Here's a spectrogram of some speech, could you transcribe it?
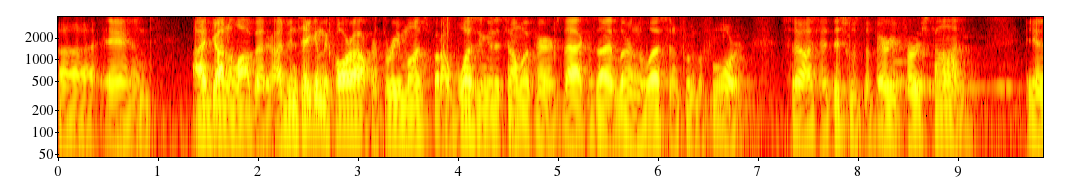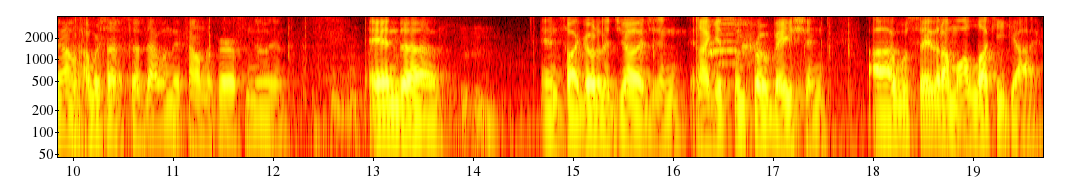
Uh, and I'd gotten a lot better. I'd been taking the car out for three months, but I wasn't going to tell my parents that because I had learned the lesson from before. So I said, this was the very first time. You know, I wish I'd have said that when they found the paraphernalia. And uh, and so I go to the judge and, and I get some probation. I will say that I'm a lucky guy.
